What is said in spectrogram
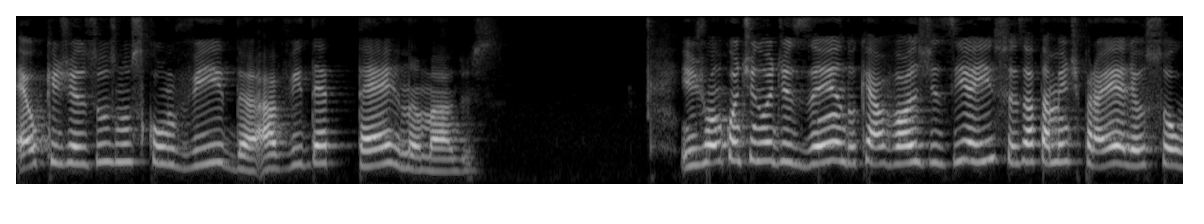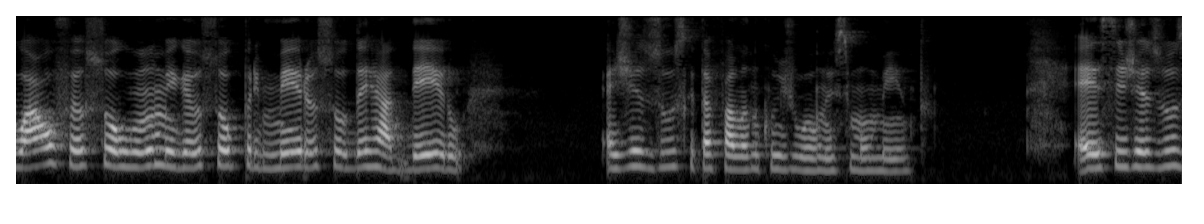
É o que Jesus nos convida, a vida eterna, amados. E João continua dizendo que a voz dizia isso exatamente para ele: Eu sou o Alfa, eu sou o Ômega, eu sou o primeiro, eu sou o derradeiro. É Jesus que está falando com João nesse momento. É esse Jesus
